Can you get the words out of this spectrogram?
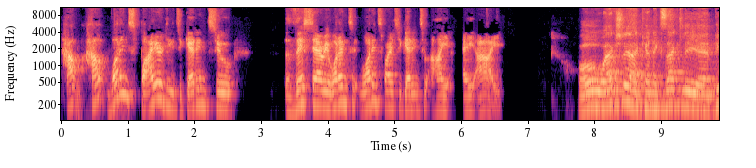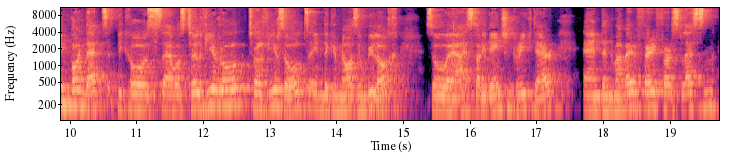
how how what inspired you to get into this area? What what inspired you to get into AI? Oh, actually, I can exactly uh, pinpoint that because I was 12 year old, 12 years old in the Gymnasium Bülach. So uh, I studied ancient Greek there. And in my very, very first lesson,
